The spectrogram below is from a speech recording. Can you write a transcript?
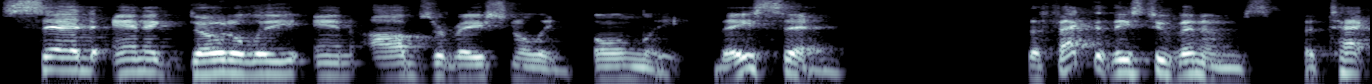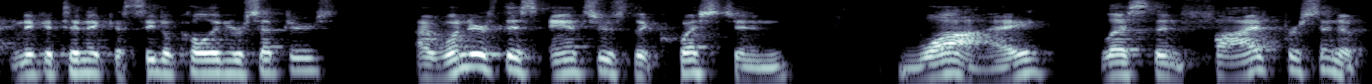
said anecdotally and observationally only. They said the fact that these two venoms attack nicotinic acetylcholine receptors, I wonder if this answers the question why less than 5% of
